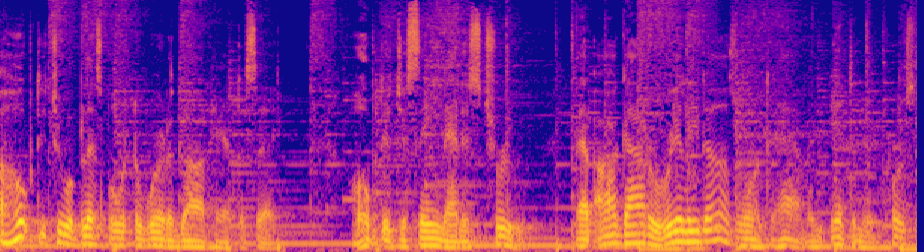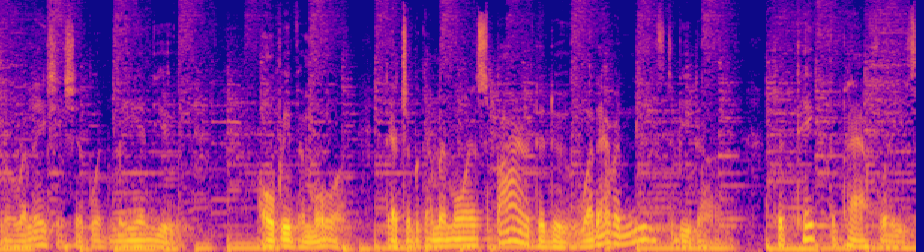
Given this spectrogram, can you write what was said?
I hope that you were blessed by what the Word of God had to say. I hope that you're seeing that it's true, that our God really does want to have an intimate, personal relationship with me and you. I hope even more that you're becoming more inspired to do whatever needs to be done to take the pathways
